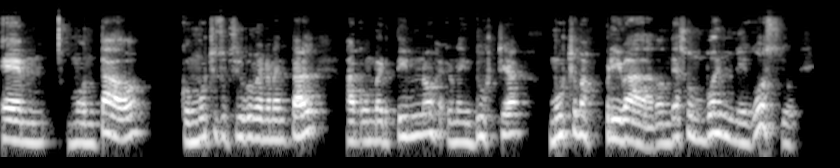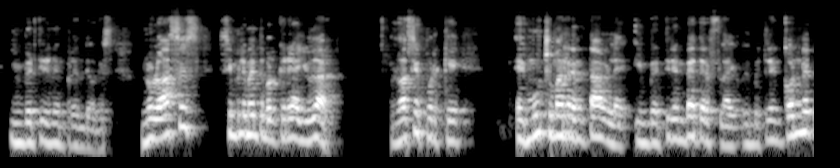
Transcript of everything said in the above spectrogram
eh, montado, con mucho subsidio gubernamental, a convertirnos en una industria mucho más privada, donde es un buen negocio invertir en emprendedores. No lo haces simplemente por querer ayudar, lo haces porque es mucho más rentable invertir en Betterfly o invertir en Corner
